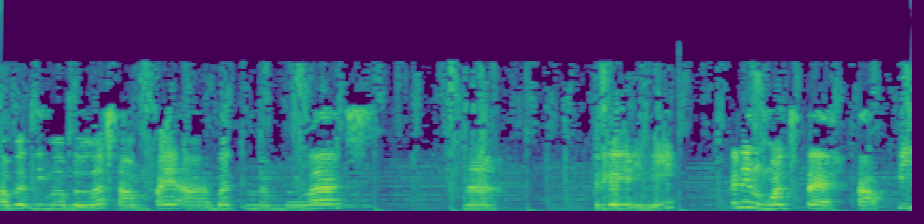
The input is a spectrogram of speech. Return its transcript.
abad 15 sampai abad 16 nah ketiganya ini kan ilmuwan teh tapi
